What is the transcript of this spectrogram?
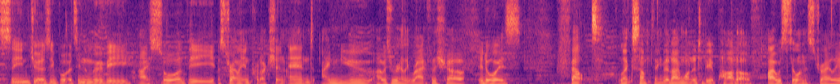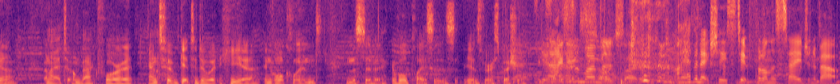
seen Jersey Boy, it's in the movie, I saw the Australian production and I knew I was really right for the show. It always felt like something that I wanted to be a part of. I was still in Australia and I had to come back for it. And to get to do it here in Auckland, in the Civic, of all places, yeah, it's very special. Yeah, this is a moment. I haven't actually stepped foot on the stage in about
